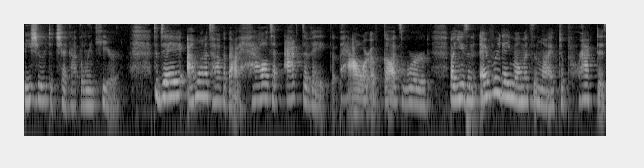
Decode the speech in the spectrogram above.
be sure to check out the link here. Today, I want to talk about how to activate the power of God's Word by using everyday moments in life to practice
